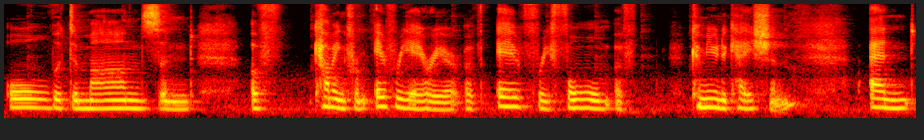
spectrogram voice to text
all the demands and of coming from every area of every form of communication and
